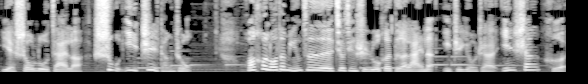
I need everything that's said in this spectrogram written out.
也收录在了《数异志》当中。黄鹤楼的名字究竟是如何得来呢？一直有着阴山和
